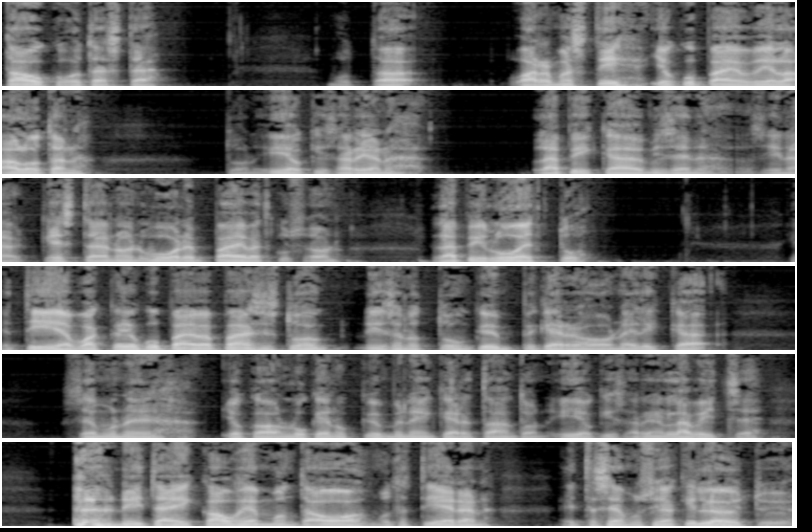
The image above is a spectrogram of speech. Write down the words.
taukoa tästä, mutta varmasti joku päivä vielä aloitan tuon Iokisarjan läpikäymisen. Siinä kestää noin vuoden päivät, kun se on läpi luettu. Ja tiedä, vaikka joku päivä pääsisi tuohon niin sanottuun kymppikerhoon, eli semmoinen, joka on lukenut kymmenen kertaan tuon Iokisarjan lävitse. Niitä ei kauhean monta ole, mutta tiedän, että semmoisiakin löytyy.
